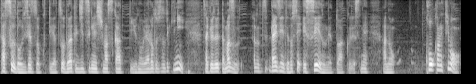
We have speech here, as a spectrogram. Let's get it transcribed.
多数同時接続っていうやつをどうやって実現しますかっていうのをやろうとしたときに、先ほど言ったまず、あの大前提として SA のネットワークですね。あの、交換機も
